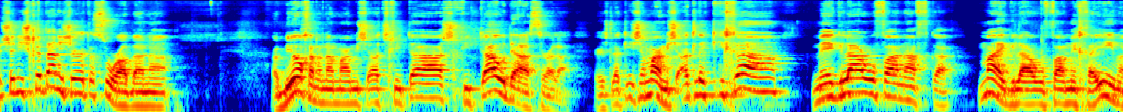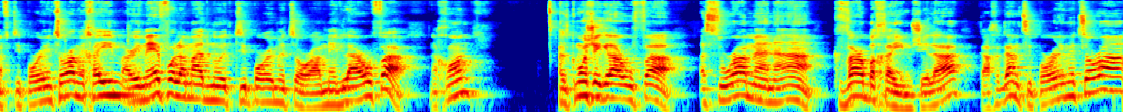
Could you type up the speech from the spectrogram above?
שנשחטה נשארת אסורה בהנאה. רבי יוחנן אמר משעת שחיטה, שחיטה הוא דאסרה לה. יש לקיש אמר משעת לקיחה, מעגלה ערופה נפקא. מה עגלה ערופה מחיים, אף ציפורי מצורע מחיים, הרי מאיפה למדנו את ציפורי מצורע? מעגלה ערופה, נכון? אז כמו שעגלה ערופה אסורה מהנאה כבר בחיים שלה, ככה גם ציפורי מצורע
